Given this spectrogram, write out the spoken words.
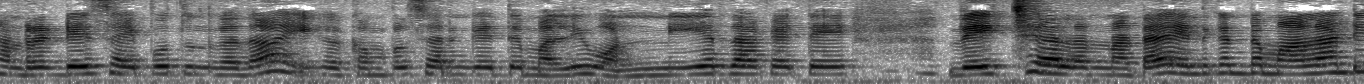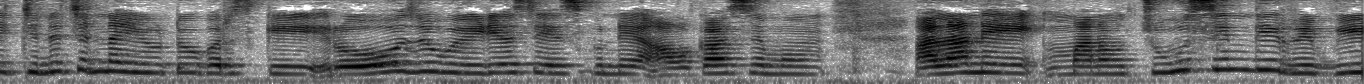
హండ్రెడ్ డేస్ అయిపోతుంది కదా. ఇక కంపల్సరీగా అయితే మళ్ళీ వన్ ఇయర్ దాకా అయితే వెయిట్ చేయాలన్నమాట. ఎందుకంటే మాలాంటి చిన్న చిన్న యూట్యూబర్స్కి రోజు వీడియోస్ వేసుకునే అవకాశము అలానే మనం చూసింది రివ్యూ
